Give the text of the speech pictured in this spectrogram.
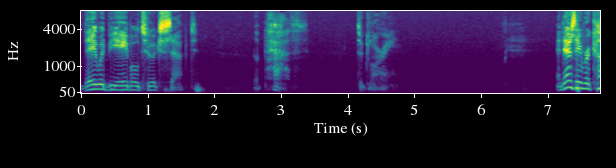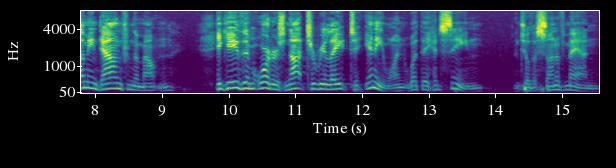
they would be able to accept the path to glory. And as they were coming down from the mountain, he gave them orders not to relate to anyone what they had seen until the Son of Man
